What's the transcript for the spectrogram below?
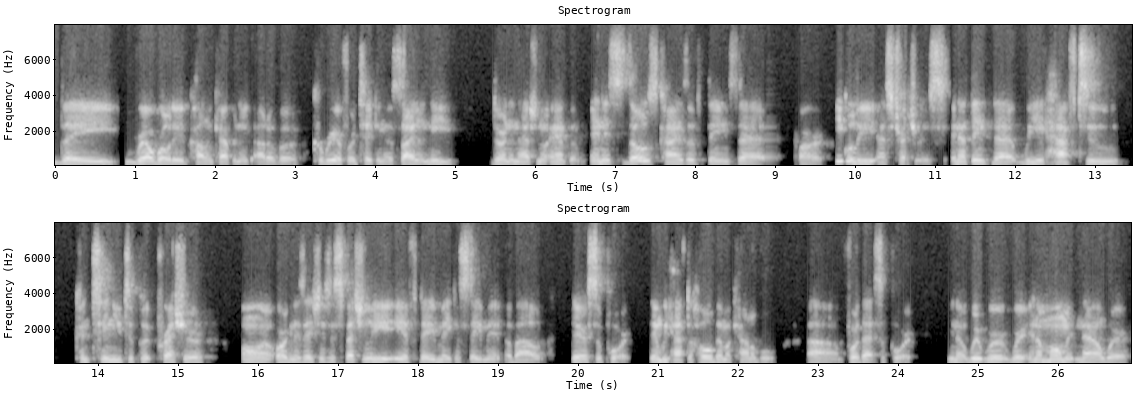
they railroaded Colin Kaepernick out of a career for taking a silent knee during the national anthem. And it's those kinds of things that are equally as treacherous. And I think that we have to continue to put pressure on organizations, especially if they make a statement about their support. Then we have to hold them accountable um, for that support. You know, we're, we're, we're in a moment now where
